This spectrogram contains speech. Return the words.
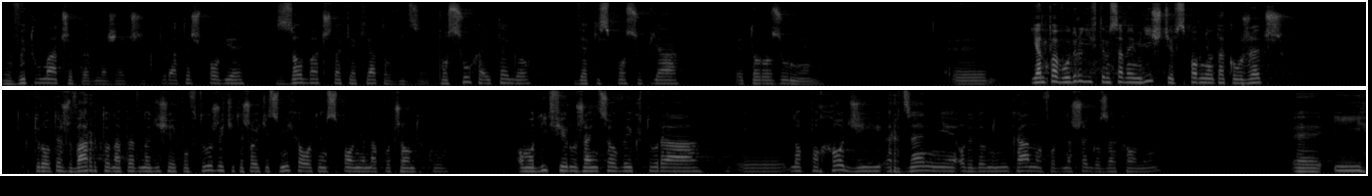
wytłumaczy pewne rzeczy, która też powie: Zobacz tak, jak ja to widzę, posłuchaj tego, w jaki sposób ja e, to rozumiem. E, Jan Paweł II w tym samym liście wspomniał taką rzecz, którą też warto na pewno dzisiaj powtórzyć, i też ojciec Michał o tym wspomniał na początku, o modlitwie różańcowej, która e, no, pochodzi rdzennie od dominikanów, od naszego zakonu. I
